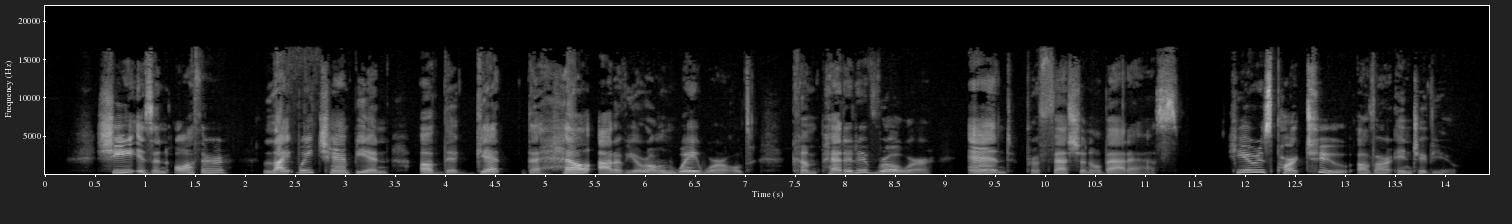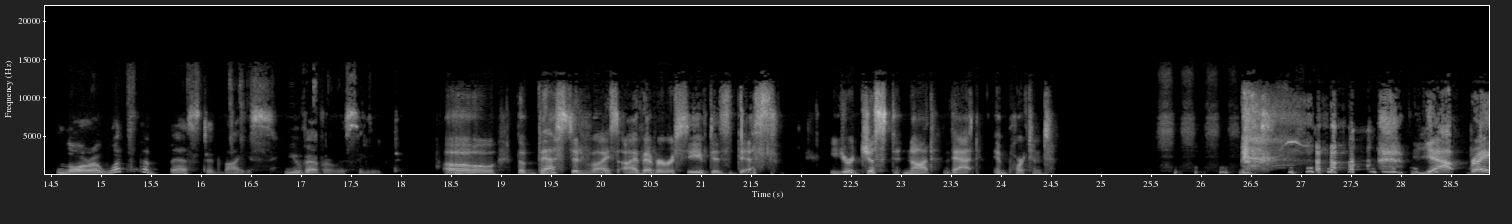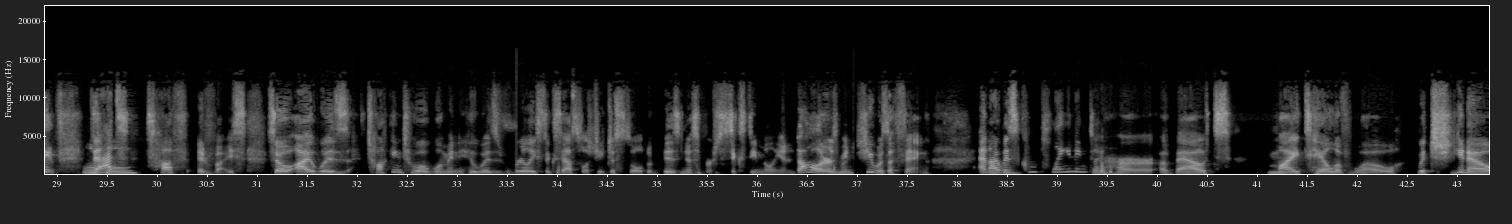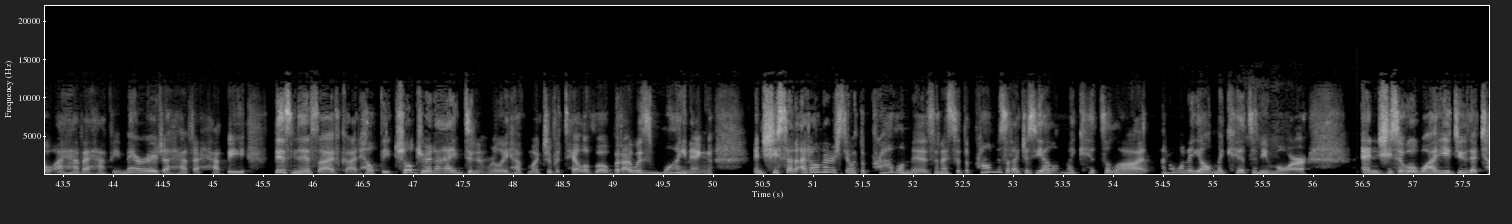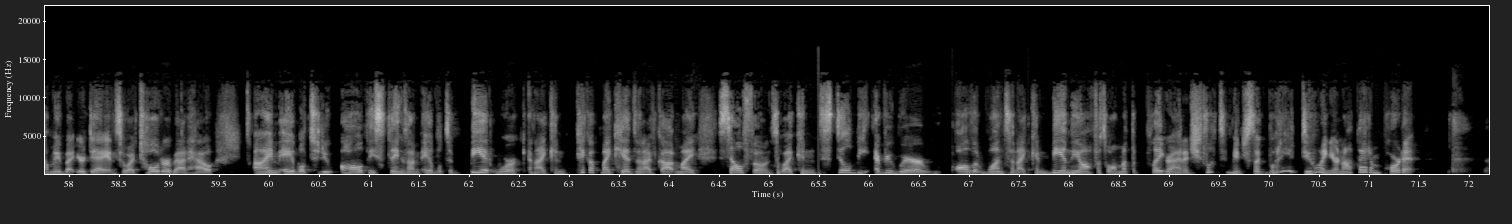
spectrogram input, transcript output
She is an author, lightweight champion of the Get the Hell Out of Your Own Way world, competitive rower, and professional badass. Here is part two of our interview. Laura, what's the best advice you've ever received? Oh, the best advice I've ever received is this you're just not that important. Yeah, right? Mm-hmm. That's tough advice. So I was talking to a woman who was really successful. She just sold a business for $60 million. I mean, she was a thing. And mm-hmm. I was mm-hmm. complaining to her about my tale of woe, which, you know, I have a happy marriage, I have a happy business, I've got healthy children. I didn't really have much of a tale of woe, but I was whining. And she said, I don't understand what the problem is. And I said, The problem is that I just yell at my kids a lot. I don't want to yell at my kids anymore. And she said, Well, why do you do that? Tell me about your day. And so I told her about how I'm able to do all these things. I'm able to be at work and I can pick up my kids and I've got my cell phone so I can still be everywhere all at once and I can be in the office while I'm at the playground. And she looked at me and she's like, What are you doing? You're not that important.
